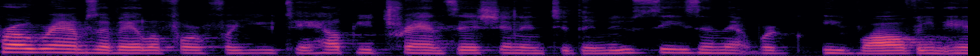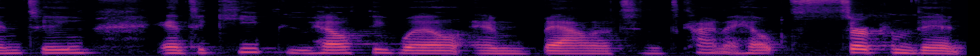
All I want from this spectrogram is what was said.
programs available for you to help you transition into the new season that we're evolving into and to keep you healthy, well, and balanced and kind of help circumvent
